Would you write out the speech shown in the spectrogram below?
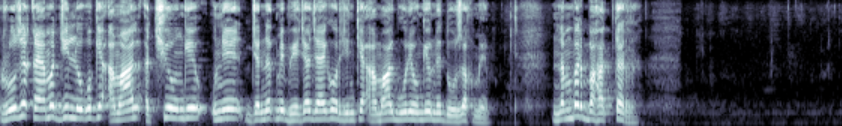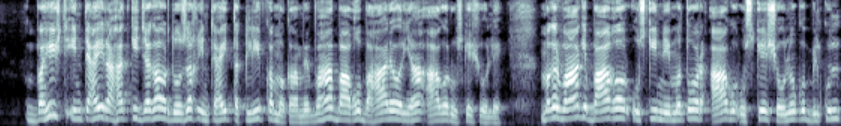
रोज़ क़यामत जिन लोगों के अमाल अच्छे होंगे, उन्हें जन्नत में भेजा जाएगा और जिनके अमाल बुरे होंगे, उन्हें दोजख में। नंबर बहत्तर बहिश्त इंतहाई राहत की जगह और दोजख इंतहाई तकलीफ़ का मकाम है। वहाँ बाग बहार है और यहाँ आग और उसके शोले। मगर वहाँ के बाग और उसकी नेमतों और आग और उसके शोलों को बिल्कुल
